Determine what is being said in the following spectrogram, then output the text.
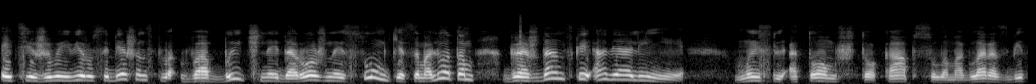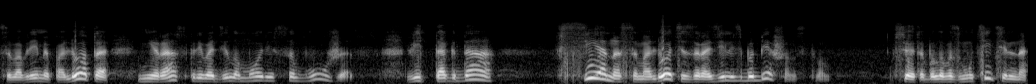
эти живые вирусы бешенства в обычной дорожной сумке самолетом гражданской авиалинии. Мысль о том, что капсула могла разбиться во время полета, не раз приводила Морриса в ужас. Ведь тогда все на самолете заразились бы бешенством. Все это было возмутительно,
